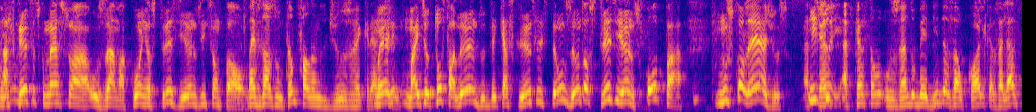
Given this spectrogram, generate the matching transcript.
As crianças começam a usar maconha aos 13 anos em São Paulo. Mas nós não estamos falando de uso recreativo. Mas, mas eu estou falando de que as crianças estão usando aos 13 anos. Opa, nos colégios. As, Isso crianças, as crianças estão usando bebidas alcoólicas, aliás...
